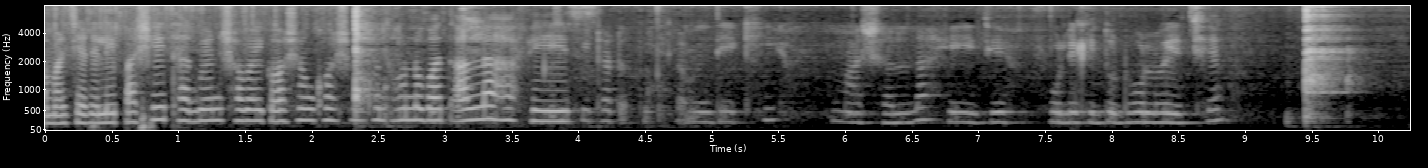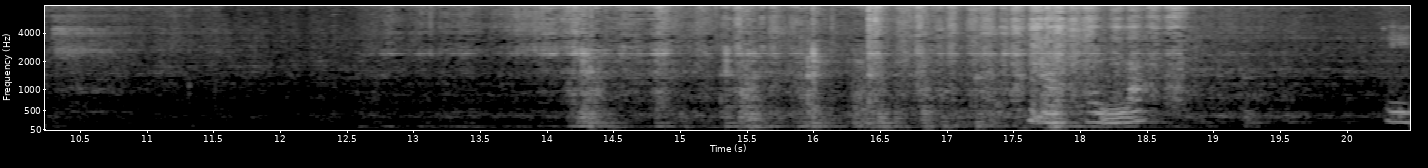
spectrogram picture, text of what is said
আমার চ্যানেলের পাশেই থাকবেন। সবাইকে অসংখ্য অসংখ্য ধন্যবাদ। আল্লাহ হাফিজ। পিঠাটা দেখি। মাশাল্লাহ এই যে ফুলে কিন্তু ঢোল হয়েছে। মাশাল্লাহ এই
